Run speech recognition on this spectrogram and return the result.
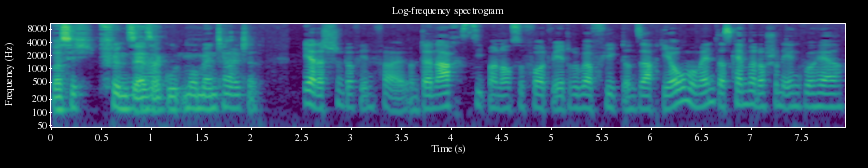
Was ich für einen sehr, ja. sehr guten Moment halte. Ja, das stimmt auf jeden Fall. Und danach sieht man auch sofort, wie er drüber fliegt und sagt, yo, Moment, das kennen wir doch schon irgendwo her.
